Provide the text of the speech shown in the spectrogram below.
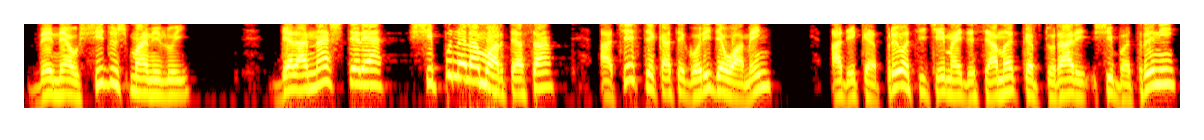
veneau și dușmanii lui. De la nașterea și până la moartea sa, aceste categorii de oameni, adică preoții cei mai de seamă, cărturarii și bătrânii,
